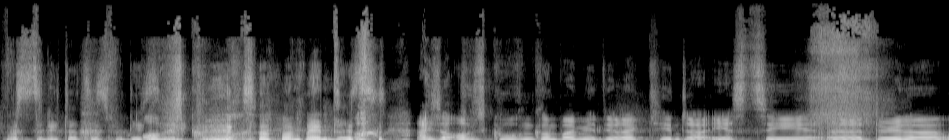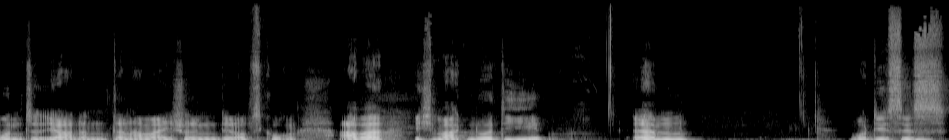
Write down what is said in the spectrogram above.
Ich wusste nicht, dass das für dich Obstkuchen. so ein Moment ist. Also Obstkuchen kommt bei mir direkt hinter ESC, äh, Döner und ja, dann, dann haben wir eigentlich schon den, den Obstkuchen. Aber ich mag nur die, ähm, wo dieses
